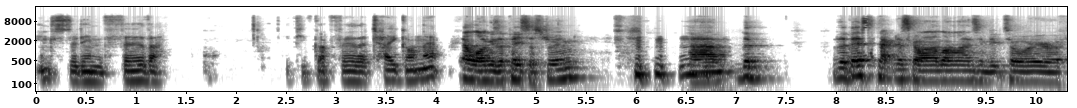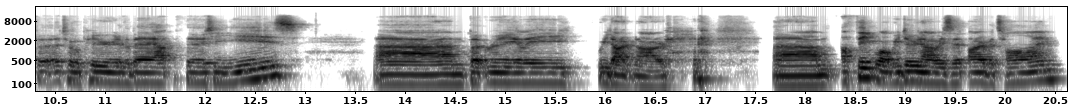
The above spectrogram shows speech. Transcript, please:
interested in further, if you've got further take on that. How long is a piece of string? um, the the best practice guidelines in Victoria refer to a period of about 30 years, um, but really we don't know. um, I think what we do know is that over time,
